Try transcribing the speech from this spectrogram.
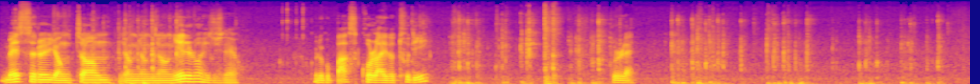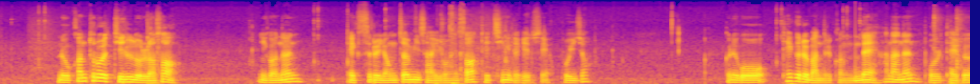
매스를 0.0001로 해주세요. 그리고 박스 콜라이더 2D 블랙 그리고 컨트롤 D를 눌러서 이거는 X를 0.242로 해서 대칭이 되게 해주세요. 보이죠? 그리고 태그를 만들 건데 하나는 볼 태그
